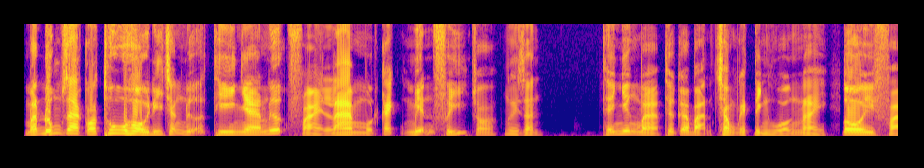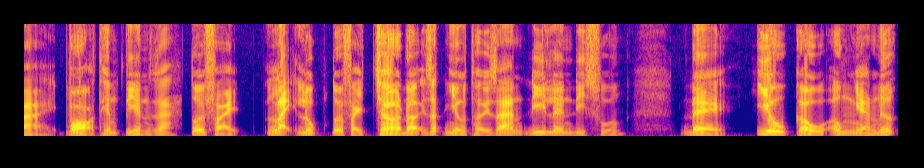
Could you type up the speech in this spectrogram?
Mà đúng ra có thu hồi đi chăng nữa thì nhà nước phải làm một cách miễn phí cho người dân. Thế nhưng mà thưa các bạn trong cái tình huống này tôi phải bỏ thêm tiền ra, tôi phải lạy lục, tôi phải chờ đợi rất nhiều thời gian đi lên đi xuống để yêu cầu ông nhà nước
